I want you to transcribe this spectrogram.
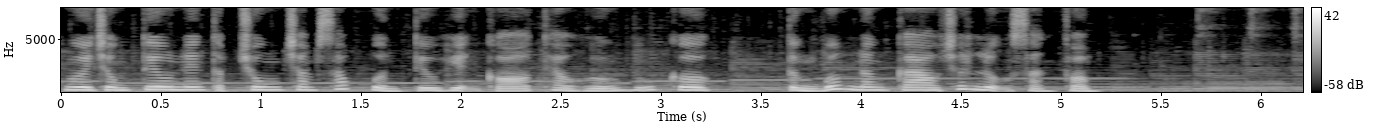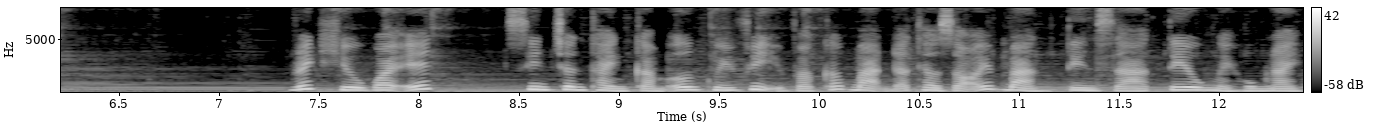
người trồng tiêu nên tập trung chăm sóc vườn tiêu hiện có theo hướng hữu cơ, từng bước nâng cao chất lượng sản phẩm. Rick Hughes xin chân thành cảm ơn quý vị và các bạn đã theo dõi bản tin giá tiêu ngày hôm nay.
